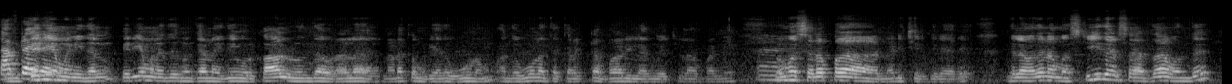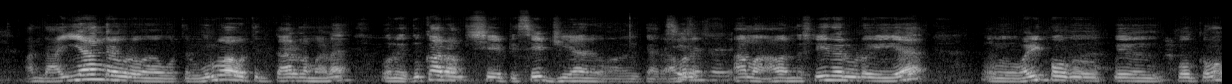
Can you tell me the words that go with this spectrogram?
பெரிய மனிதன் பெரிய மனிதனுக்கான இதே ஒரு கால் வந்து அவரால் நடக்க முடியாத ஊனம் அந்த ஊனத்தை கரெக்டாக பாடி லாங்குவேஜ்லாம் பண்ணி ரொம்ப சிறப்பாக நடிச்சிருக்கிறாரு. இதில் வந்து நம்ம ஸ்ரீதர் சார் தான் வந்து அந்த ஐயாங்கிற ஒரு ஒருத்தர் உருவாகிறதுக்கு காரணமான ஒரு துக்காராம் ஷேட் சேட்ஜியா இருக்கார். அவர் ஆமாம் அந்த ஸ்ரீதருடைய வழிபோக்கு போக்கும்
